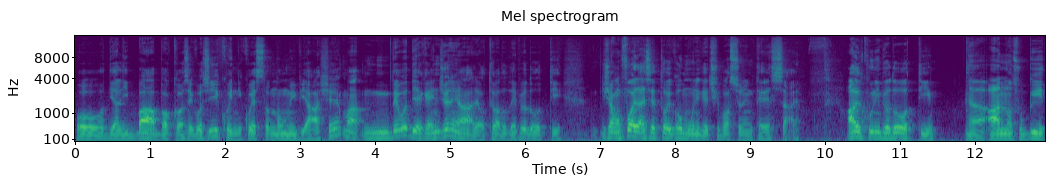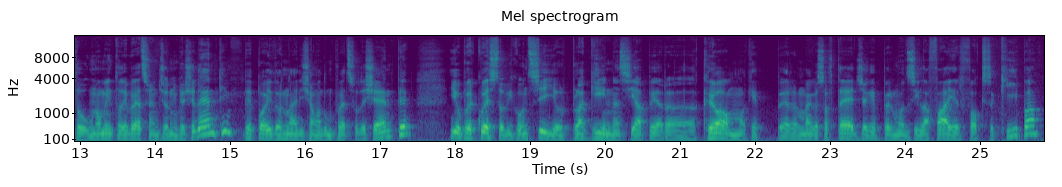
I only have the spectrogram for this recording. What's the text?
o di Alibaba o cose così, quindi questo non mi piace, ma devo dire che in generale ho trovato dei prodotti, diciamo, fuori dai settori comuni che ci possono interessare. Alcuni prodotti eh, hanno subito un aumento di prezzo nei giorni precedenti per poi tornare, diciamo, ad un prezzo decente. Io per questo vi consiglio il plugin sia per uh, Chrome che per Microsoft Edge che per Mozilla Firefox Kipa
